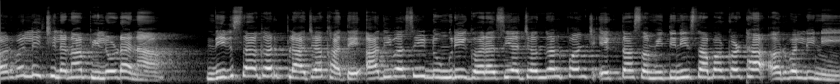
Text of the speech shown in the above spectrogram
અરવલ્લી જિલ્લાના ભિલોડાના નીરસાગર પ્લાઝા ખાતે આદિવાસી ડુંગરી ઘરાસિયા જનરલ પંચ એકતા સમિતિની સાબરકાંઠા અરવલ્લીની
